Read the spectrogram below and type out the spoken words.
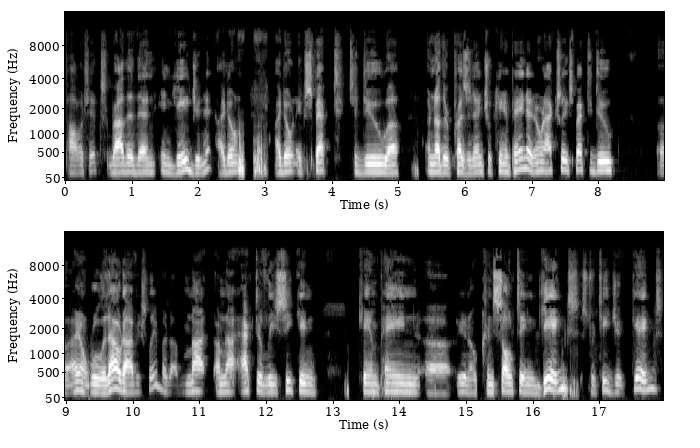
politics rather than engage in it. I don't, I don't expect to do uh, another presidential campaign. I don't actually expect to do. Uh, I don't rule it out, obviously, but I'm not. I'm not actively seeking campaign, uh, you know, consulting gigs, strategic gigs.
